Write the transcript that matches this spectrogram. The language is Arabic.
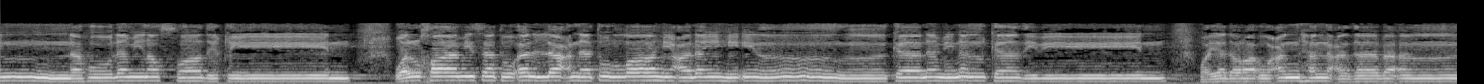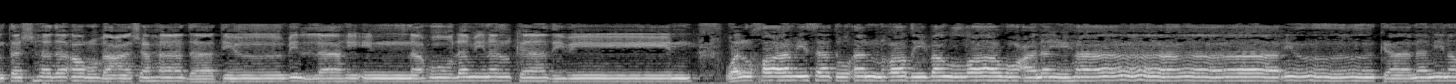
إنه لمن الصادقين. والخامسة اللعنة الله عليه إن كان من الكاذبين. ويدرأ عنها العذاب أن تشهد أربع شهادات بالله إنه لمن الكاذبين. والخامسة أن غضب الله عليها إن كان من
